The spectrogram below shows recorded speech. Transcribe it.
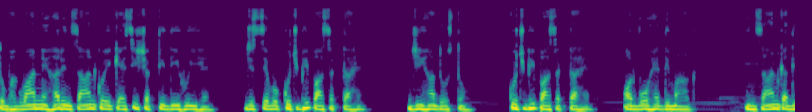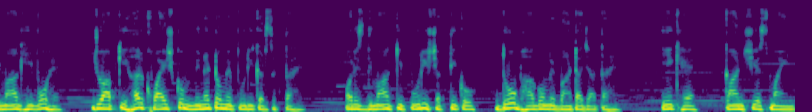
तो भगवान ने हर इंसान को एक ऐसी शक्ति दी हुई है, जिससे वो कुछ भी पा सकता है। जी हाँ दोस्तों, कुछ भी पा सकता है, और वो है दिमाग। इंसान का दिमाग ही वो है, जो आपकी हर ख्वाहिश को मिनटों में पूरी कर सकता है, और इस दिमाग की पूरी शक्ति को दो भागों में बांटा जाता है। एक है कॉन्शियस माइंड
